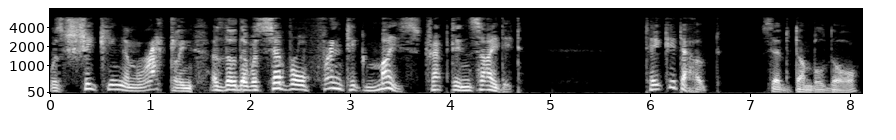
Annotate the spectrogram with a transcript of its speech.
was shaking and rattling as though there were several frantic mice trapped inside it. "Take it out," said Dumbledore.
